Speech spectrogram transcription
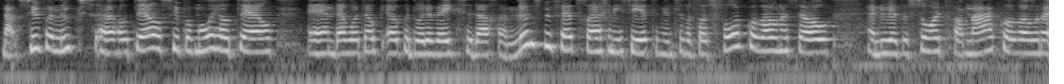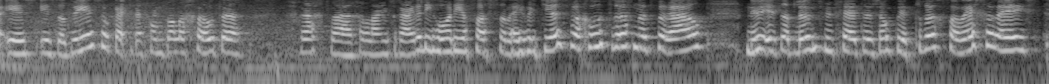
Nou, super luxe uh, hotel, super mooi hotel. En daar wordt ook elke door de weekse dag een lunchbuffet georganiseerd. Tenminste, dat was voor corona zo. En nu het een soort van na corona is, is dat weer zo. Kijk, daar komt al een grote vrachtwagen langs rijden. Die hoorde je vast al eventjes. Maar goed, terug naar het verhaal. Nu is dat lunchbuffet dus ook weer terug van weg geweest.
